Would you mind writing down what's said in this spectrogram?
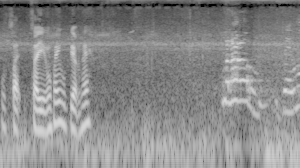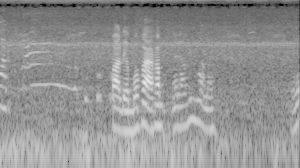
โอ้ใส่ใส่ลงไฟกูเปียกให้มาแล้วเจ๋งมากฝ่าเหลือมบ่ฝ่าครับไปแล้วพี่หมดเลยโอ้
